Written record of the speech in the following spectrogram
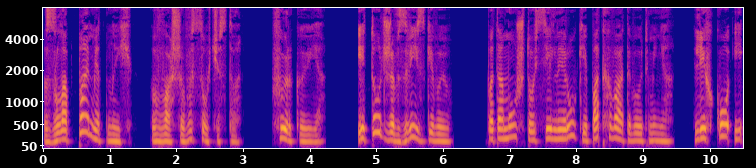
злопамятный, ваше высочество, фыркаю я. И тут же взвизгиваю, потому что сильные руки подхватывают меня, легко и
